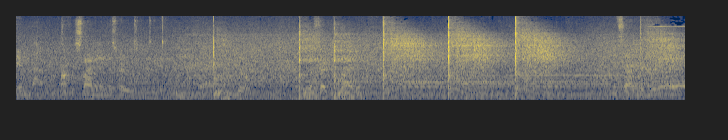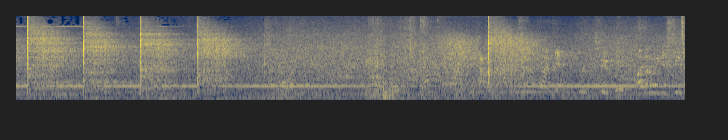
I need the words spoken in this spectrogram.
in, if we slam it in this way, we're just gonna get it. You'll, you'll start to slide it. uh, 吃鸡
